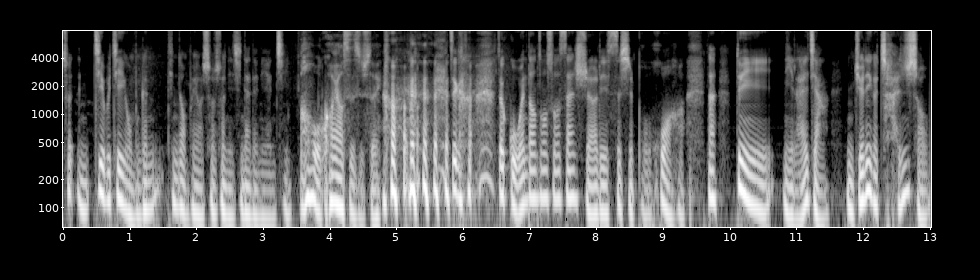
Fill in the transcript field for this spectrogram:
所以你介不介意我们跟听众朋友说说你现在的年纪？哦，我快要四十岁。这个在古文当中说三十而立，四十不惑哈。那对你来讲，你觉得一个成熟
